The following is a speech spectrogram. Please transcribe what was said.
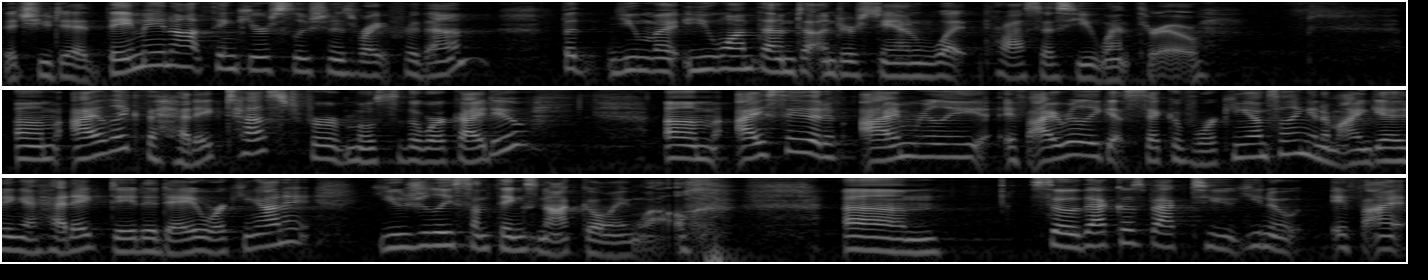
that you did. They may not think your solution is right for them, but you, might, you want them to understand what process you went through. Um, I like the headache test for most of the work I do. Um, I say that if I'm really, if I really get sick of working on something and am I'm getting a headache day to day working on it, usually something's not going well. um, so that goes back to, you know, if I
